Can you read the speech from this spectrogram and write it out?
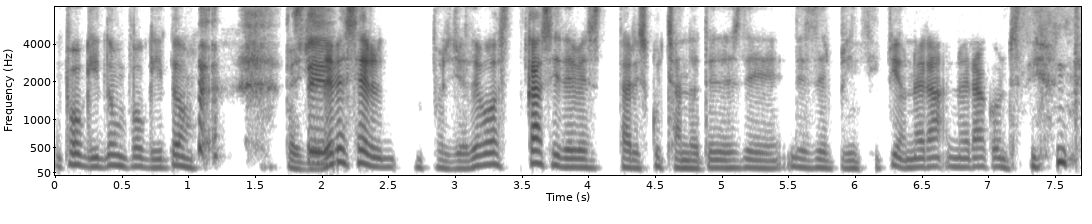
Un poquito, un poquito. Pues yo debe ser, pues yo debo casi debe estar escuchándote desde, desde el principio, no era, no era consciente.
